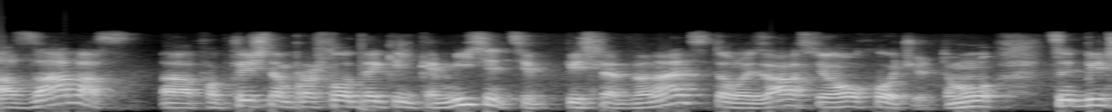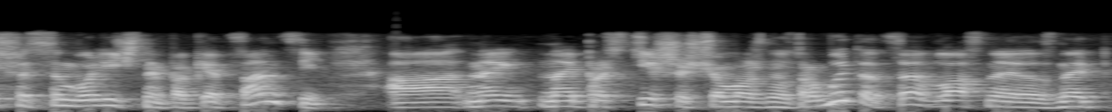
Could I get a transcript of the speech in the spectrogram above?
А зараз фактично пройшло декілька місяців після 12-го, і зараз його хочуть. Тому це більше символічний пакет санкцій. А най, найпростіше, що можна зробити, це власне знайти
